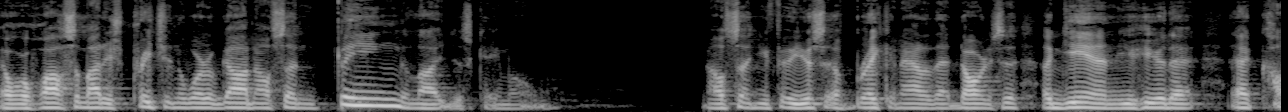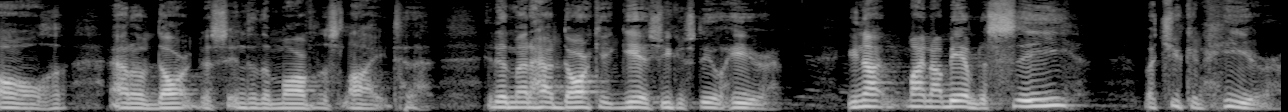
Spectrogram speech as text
or while somebody's preaching the word of God, and all of a sudden, bing, the light just came on. And all of a sudden, you feel yourself breaking out of that darkness. Again, you hear that, that call out of darkness into the marvelous light. It doesn't matter how dark it gets, you can still hear. You not, might not be able to see, but you can hear.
